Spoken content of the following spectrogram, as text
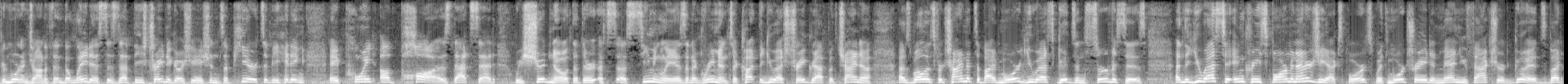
Good morning, Jonathan. The latest is that these trade negotiations appear to be hitting a point of pause. That said, we should note that there uh, seemingly is an agreement to cut the U.S. trade gap with China, as well as for China to buy more U.S. goods and services, and the U.S. to increase farm and energy exports with more trade in manufactured goods. But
